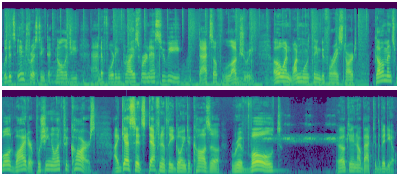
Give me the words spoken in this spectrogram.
with its interesting technology and affording price for an SUV that's of luxury. Oh, and one more thing before I start. Governments worldwide are pushing electric cars. I guess it's definitely going to cause a revolt. Okay, now back to the video.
